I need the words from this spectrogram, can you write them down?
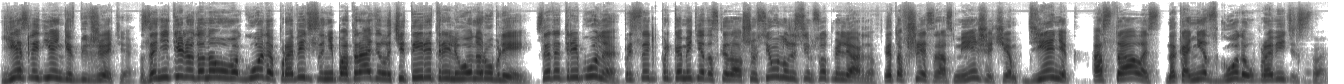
Если деньги в бюджете, за неделю до Нового года правительство не потратило 4 триллиона рублей. С этой трибуны представитель комитета сказал, что всего нужно 700 миллиардов. Это в 6 раз меньше, чем денег осталось на конец года у правительства.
